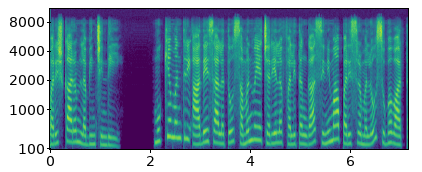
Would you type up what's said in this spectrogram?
పరిష్కారం లభించింది. ముఖ్యమంత్రి ఆదేశాలతో సమన్వయ చర్యల ఫలితంగా సినిమా పరిశ్రమలో శుభవార్త.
